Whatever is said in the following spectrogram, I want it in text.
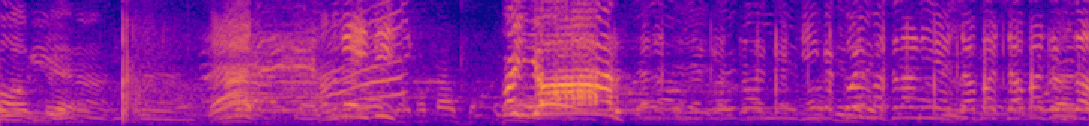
होगी है कैच इजी यार ठीक है कोई मसला नहीं है शाबाश शाबाश हमजा।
